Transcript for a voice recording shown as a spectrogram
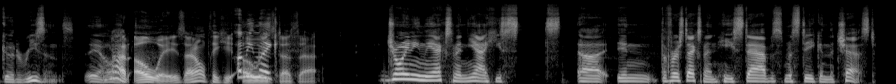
good reasons. You know, Not always. I don't think he I mean, always like- does that. joining the X Men, yeah, he's uh, in the first X Men, he stabs Mystique in the chest,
